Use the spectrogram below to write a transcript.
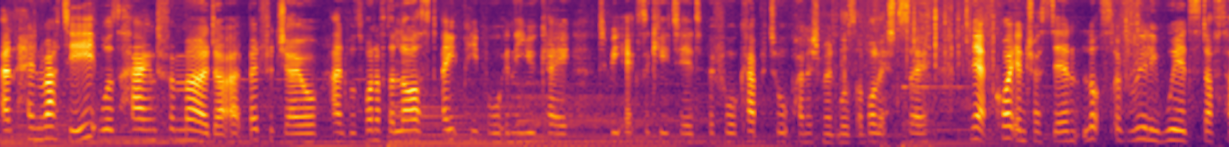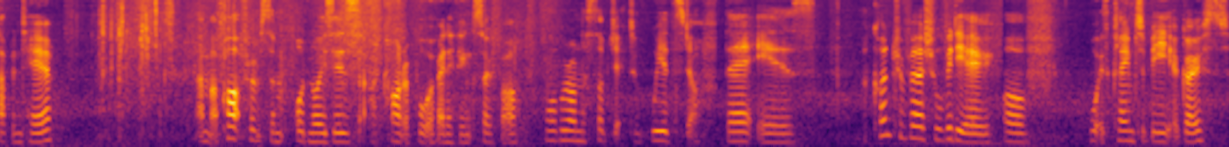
And Hanratty was hanged for murder at Bedford Jail and was one of the last eight people in the UK to be executed before capital punishment was abolished. So yeah, quite interesting. Lots of really weird stuff's happened here. Um, apart from some odd noises, I can't report of anything so far. While we're on the subject of weird stuff, there is a controversial video of what is claimed to be a ghost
